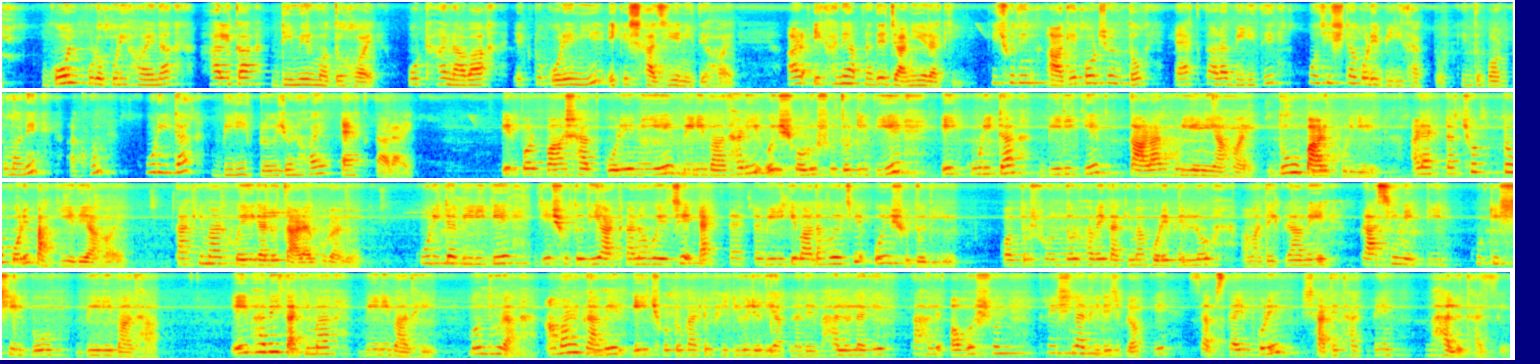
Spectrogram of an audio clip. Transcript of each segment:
গোল পুরোপুরি হয় না, হালকা ডিমের মতো হয়। ওঠা নাওয়া একটু করে নিয়ে একে সাজিয়ে নিতে হয়। আর এখানে আপনাদের জানিয়ে রাখি কিছুদিন আগে পর্যন্ত এক তারা বিড়িতে পঁচিশটা করে বিড়ি থাকতো, কিন্তু বর্তমানে এখন কুড়িটা বিড়ির প্রয়োজন হয় এক তারায়। এরপর পাঁচ হাত করে নিয়ে বিড়ি বাঁধারি ওই সরু সুতোটি দিয়ে এই কুড়িটা বিড়িকে তারা ঘুরিয়ে নেওয়া হয়, দুবার ঘুরিয়ে, আর একটা ছোট্ট করে পাকিয়ে দেওয়া হয়। কাকিমার হয়ে গেল তারা ঘুরানো। কুড়িটা বিড়িকে যে সুতো দিয়ে আটকানো হয়েছে, একটা একটা বিড়িকে বাঁধা হয়েছে ওই সুতো দিয়ে। কত সুন্দরভাবে কাকিমা করে ফেলল আমাদের গ্রামের প্রাচীন একটি কুটির শিল্প বিড়ি বাঁধা। এইভাবেই কাকিমা বিড়ি বাঁধে। বন্ধুরা, আমার গ্রামের এই ছোটোখাটো ভিডিও যদি আপনাদের ভালো লাগে, তাহলে অবশ্যই কৃষ্ণা ভিলেজ ব্লগকে সাবস্ক্রাইব করে সাথে থাকবেন, ভালো থাকবেন।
